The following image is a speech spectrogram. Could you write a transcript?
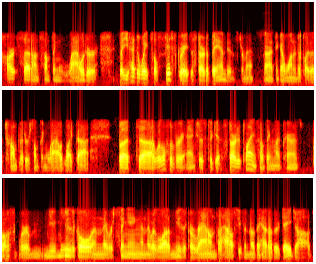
heart set on something louder, but you had to wait till fifth grade to start a band instrument. I think I wanted to play the trumpet or something loud like that but uh, I was also very anxious to get started playing something. My parents both were mu- musical and they were singing, and there was a lot of music around the house, even though they had other day jobs.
